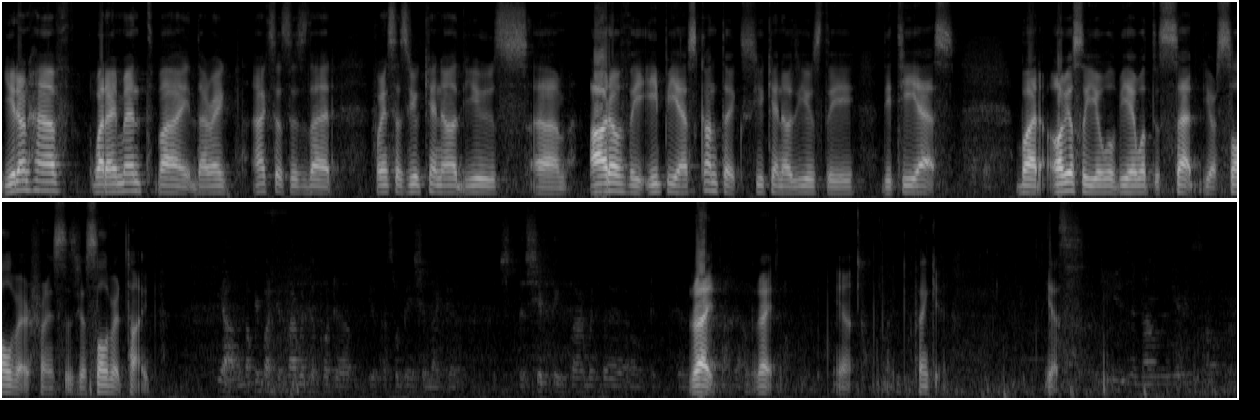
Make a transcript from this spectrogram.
you don't have, what I meant by direct access is that, for instance, you cannot use, um, out of the EPS context, you cannot use the, the TS. But obviously, you will be able to set your solver, for instance, your solver type. Yeah, I'm talking about the parameter for the transformation, like the, the shifting parameter. Or the, the Right, right. Yeah, thank you. Yes. You use a nonlinear solver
